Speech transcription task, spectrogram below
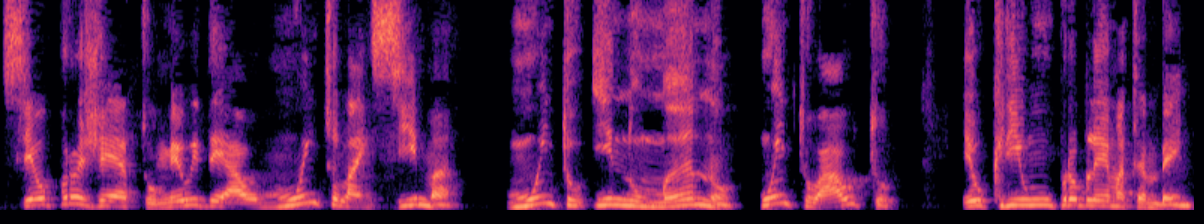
Se eu projeto o meu ideal muito lá em cima, muito inumano, muito alto, eu crio um problema também.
